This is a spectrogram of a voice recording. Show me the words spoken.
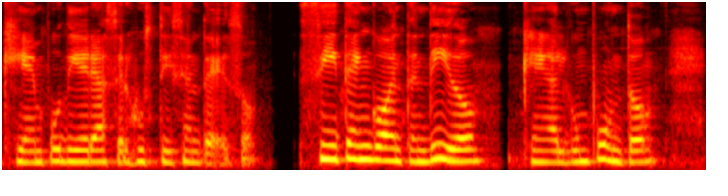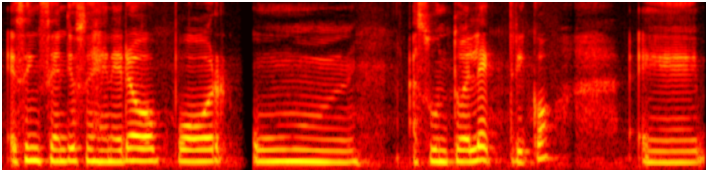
quien pudiera hacer justicia ante eso. Sí tengo entendido que en algún punto ese incendio se generó por un asunto eléctrico eh,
